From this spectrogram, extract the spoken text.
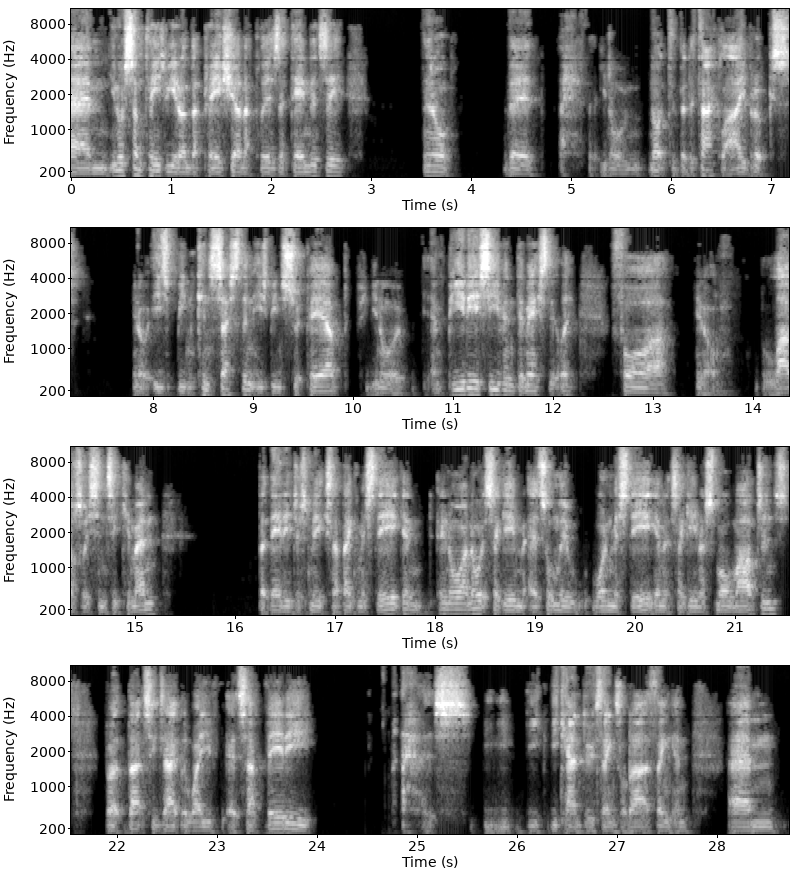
Um, you know, sometimes when you're under pressure and a player has a tendency, you know, the, you know, not to, but the tackle at Ibrox, you know, he's been consistent, he's been superb, you know, imperious even domestically for, you know, largely since he came in. But then he just makes a big mistake. And, you know, I know it's a game, it's only one mistake and it's a game of small margins, but that's exactly why it's a very, it's, you, you, you can't do things like that, I think. And, um,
